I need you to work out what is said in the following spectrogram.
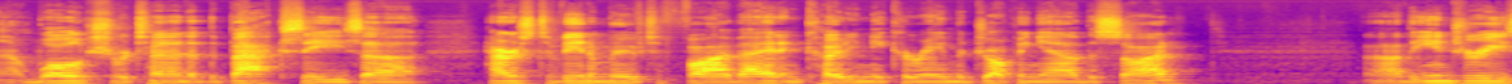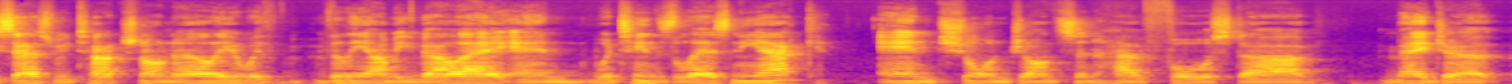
Uh, Walsh return at the back sees uh, Harris Tavita moved to 5'8 and Kodi Nikorima dropping out of the side. Uh, the injuries, as we touched on earlier, with Viliami Vailea and Watins Lesniak and Shaun Johnson have forced uh, major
